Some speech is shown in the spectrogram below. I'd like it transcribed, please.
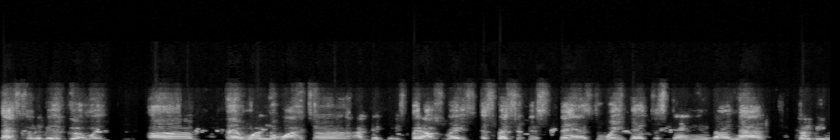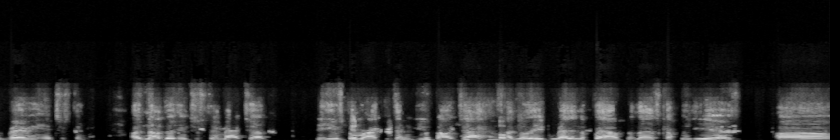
that's going to be a good one um, and one to watch. Uh, I think these playoffs race, especially if it stands the way that the standings are now, going to be very interesting. Another interesting matchup: the Houston Rockets and the Utah Jazz. I know they've met in the playoffs the last couple of years uh,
